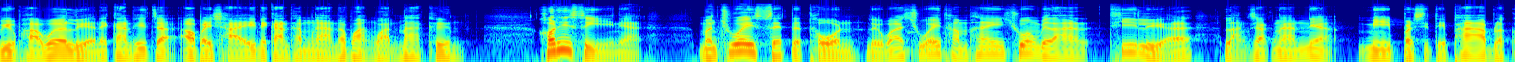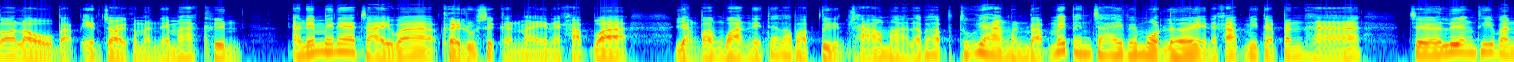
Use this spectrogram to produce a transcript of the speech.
will power เหลือในการที่จะเอาไปใช้ในการทำงานระหว่างวันมากขึ้น ข้อที่4เนี่ย มันช่วย set the tone หรือว่าช่วยทำให้ช่วงเวลาที่เหลือหลังจากนั้นเนี่ยมีประสิทธิภาพแล้วก็เราแบบ enjoy กับมันได้มากขึ้น อันนี้ไม่แน่ใจว่าเคยรู้สึกกันไหมนะครับว่าอย่างบางวันเนี่ยที่เราแบบตื่นเช้ามาแล้วแบบทุกอย่างมันแบบไม่เป็นใจไปหมดเลยนะครับมีแต่ปัญหาเจอเรื่องที่มัน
